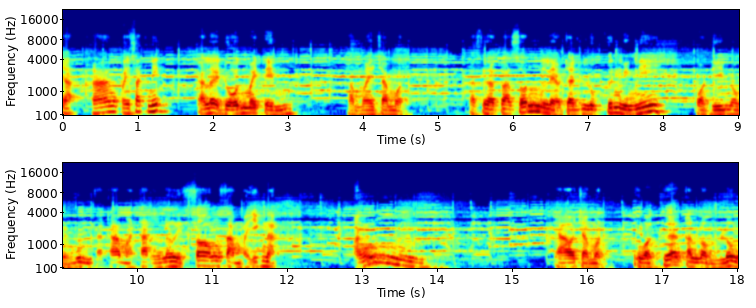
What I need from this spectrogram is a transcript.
จะห่างไปสักนิด ก็เลยโดนไม่เต็มทำให้จะหมดกระเสือกระสนแล้วจะลุกขึ้นวิ่งนี้พอดีน้องมุ่นก็เข้ามาทัดเลยซองซ้ำไปอีกหนักปังเจ้าจะหมด ตัวเครื่องกระหล่มลุ่ง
